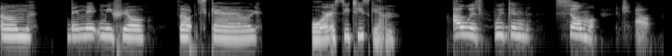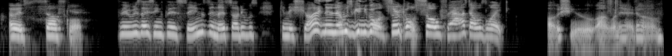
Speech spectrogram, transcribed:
Um, they made me feel felt scared. Or a CT scan. I was freaking so much out. I was so scared. There was, I think, these things, and I thought it was gonna shut, and then I was gonna go in circles so fast. I was like, "Oh shoot, I'm gonna head home."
